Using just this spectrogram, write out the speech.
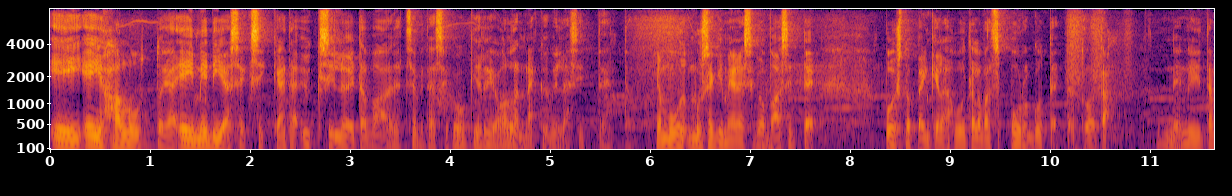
ei, ei haluttuja, ei mediaseksikkäitä yksilöitä, vaan että se pitäisi se koko kirjo olla näkyvillä sitten. Ja mu, muussakin mielessä, kun vaan sitten puistopenkillä huutelevat spurgut, että tuota, ne, niitä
